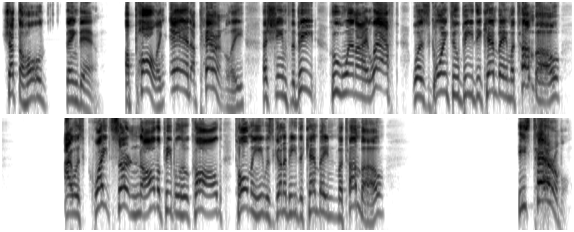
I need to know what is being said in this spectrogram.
shut the whole thing down. Appalling. And apparently, Hasheem Thabeet, who when I left was going to be Dikembe Mutombo, I was quite certain all the people who called told me he was going to be Dikembe Mutombo. He's terrible.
